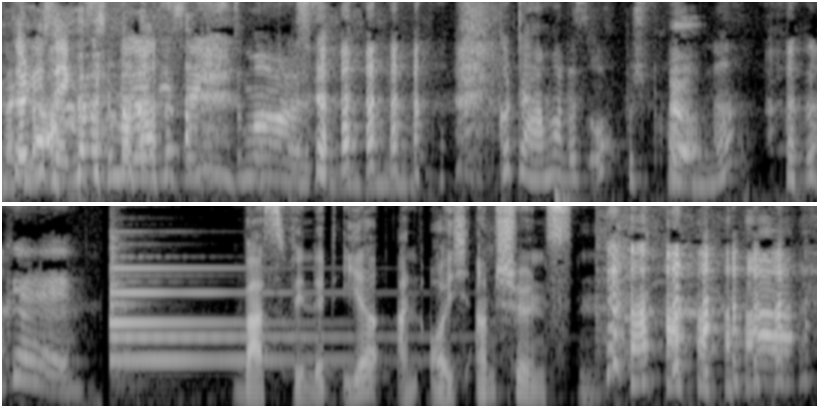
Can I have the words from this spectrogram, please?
na klar. 30 Seconds Mal. Gut, da haben wir das auch besprochen, Ja. ne? Okay. Was findet ihr an euch am schönsten?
